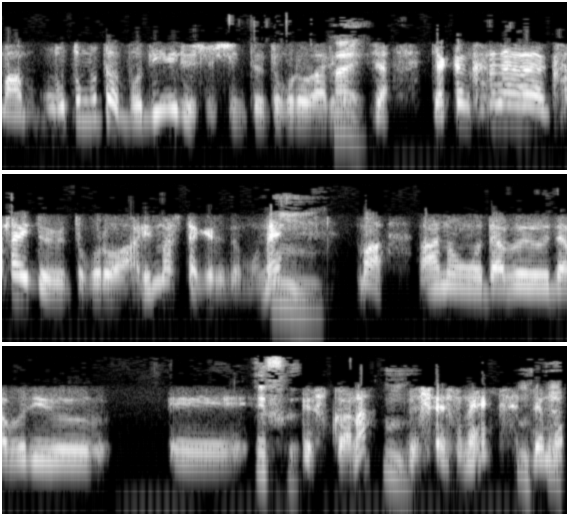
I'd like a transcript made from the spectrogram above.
まあ、もともとはボディビル出身というところがあります、はい、じゃ若干体が硬いというところはありましたけれどもね、うん、まあ、あの WW えー、F, F かな、うん、ですね、でも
